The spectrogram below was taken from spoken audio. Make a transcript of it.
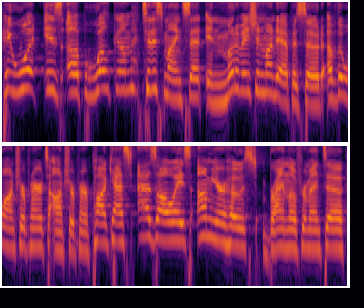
Hey, what is up? Welcome to this Mindset in Motivation Monday episode of the Entrepreneur to Entrepreneur podcast. As always, I'm your host, Brian Lofermento,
